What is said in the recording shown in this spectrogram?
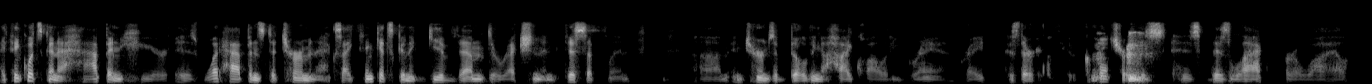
I think what's going to happen here is what happens to Terminix. I think it's going to give them direction and discipline um, in terms of building a high quality brand, right? Because their, their culture has, has has lacked for a while,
